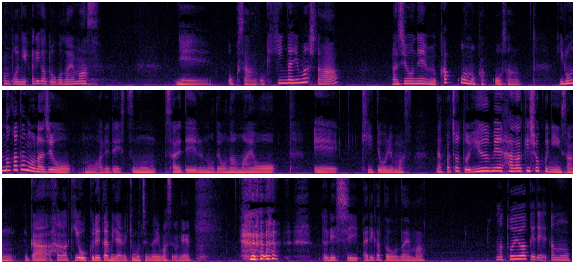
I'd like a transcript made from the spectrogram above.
本当にありがとうございます。ねえ、奥さんお聞きになりました？ラジオネーム、カッコーの格好さん。いろんな方のラジオのあれで質問されているのでお名前を、えー、聞いております。なんかちょっと有名はがき職人さんがはがきをくれたみたいな気持ちになりますよね。嬉しい。ありがとうございます。まあ、というわけで、あの、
